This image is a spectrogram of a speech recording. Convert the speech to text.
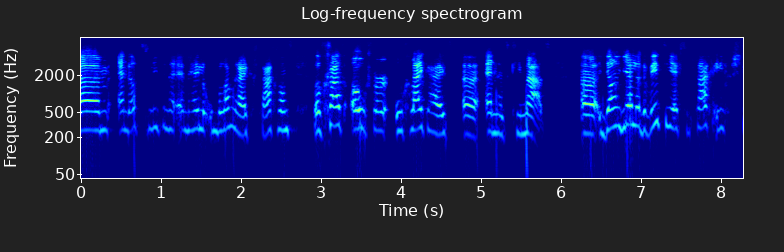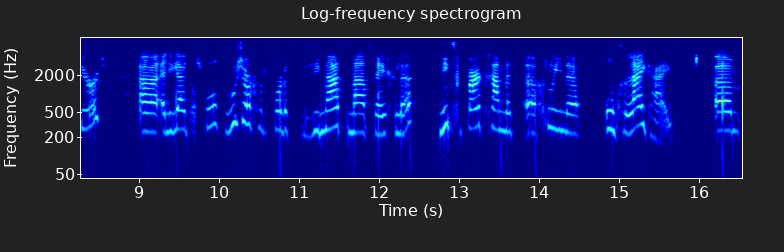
Um, en dat is niet een, een, hele onbelangrijke vraag, want dat gaat over ongelijkheid uh, en het klimaat. Jan Jelle de Wit die heeft een vraag ingestuurd en die luidt als volgt. Hoe zorgen we ervoor dat klimaatmaatregelen niet gepaard gaan met groeiende ongelijkheid? Um,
